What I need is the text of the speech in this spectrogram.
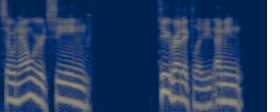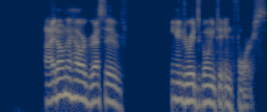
So now we're seeing theoretically, I mean, I don't know how aggressive Android's going to enforce.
